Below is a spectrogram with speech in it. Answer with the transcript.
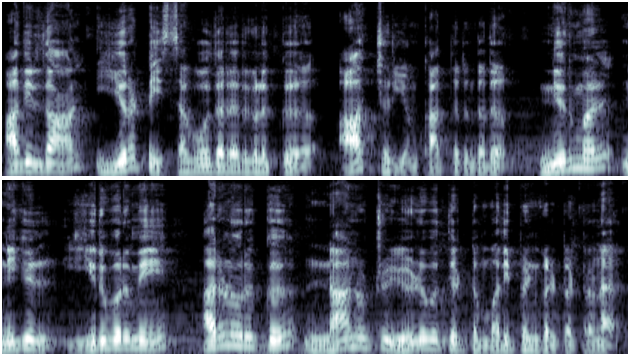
அதில்தான் இரட்டை சகோதரர்களுக்கு ஆச்சரியம் காத்திருந்தது. நிர்மல் நிகில் இருவருமே அறுநூறுக்கு நானூற்று எழுபத்தெட்டு மதிப்பெண்கள் பெற்றனர்.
